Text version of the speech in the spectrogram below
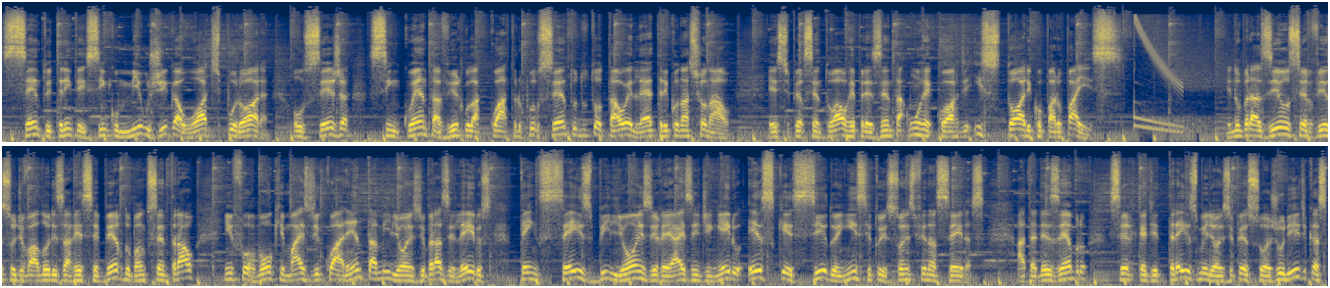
135 mil gigawatts por hora, ou seja, 50,4% do total elétrico nacional. Esse percentual representa um recorde histórico para o país. E no Brasil, o Serviço de Valores a Receber do Banco Central informou que mais de 40 milhões de brasileiros têm 6 bilhões de reais em dinheiro esquecido em instituições financeiras. Até dezembro, cerca de 3 milhões de pessoas jurídicas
